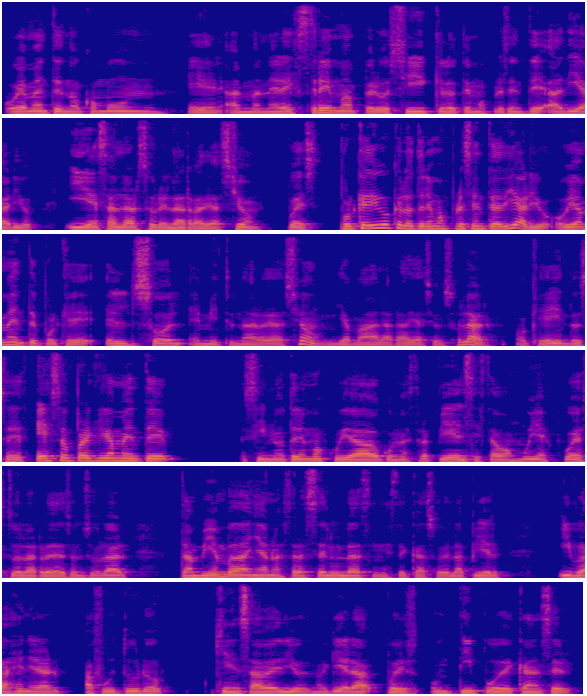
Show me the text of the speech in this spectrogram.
obviamente no común eh, a manera extrema, pero sí que lo tenemos presente a diario, y es hablar sobre la radiación. Pues, ¿por qué digo que lo tenemos presente a diario? Obviamente porque el sol emite una radiación llamada la radiación solar, ¿ok? Entonces, eso prácticamente, si no tenemos cuidado con nuestra piel, si estamos muy expuestos a la radiación solar, también va a dañar nuestras células, en este caso de la piel, y va a generar a futuro, quién sabe, Dios no quiera, pues un tipo de cáncer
